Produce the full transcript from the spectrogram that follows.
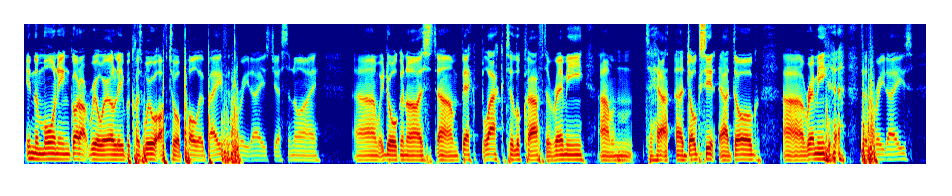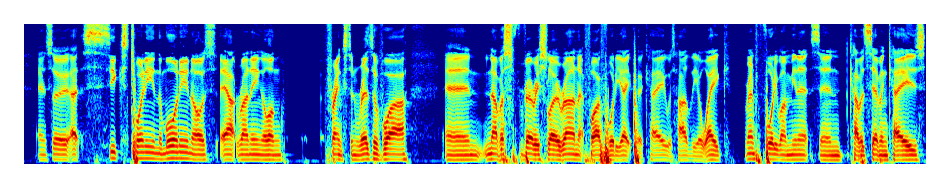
In the morning, got up real early because we were off to Apollo Bay for three days, Jess and I. Um, we'd organised um, Beck Black to look after Remy, um, to ha- uh, dog sit our dog, uh, Remy, for three days. And so at 6.20 in the morning, I was out running along Frankston Reservoir and another very slow run at 5:48 per k. Was hardly awake. Ran for 41 minutes and covered seven k's,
